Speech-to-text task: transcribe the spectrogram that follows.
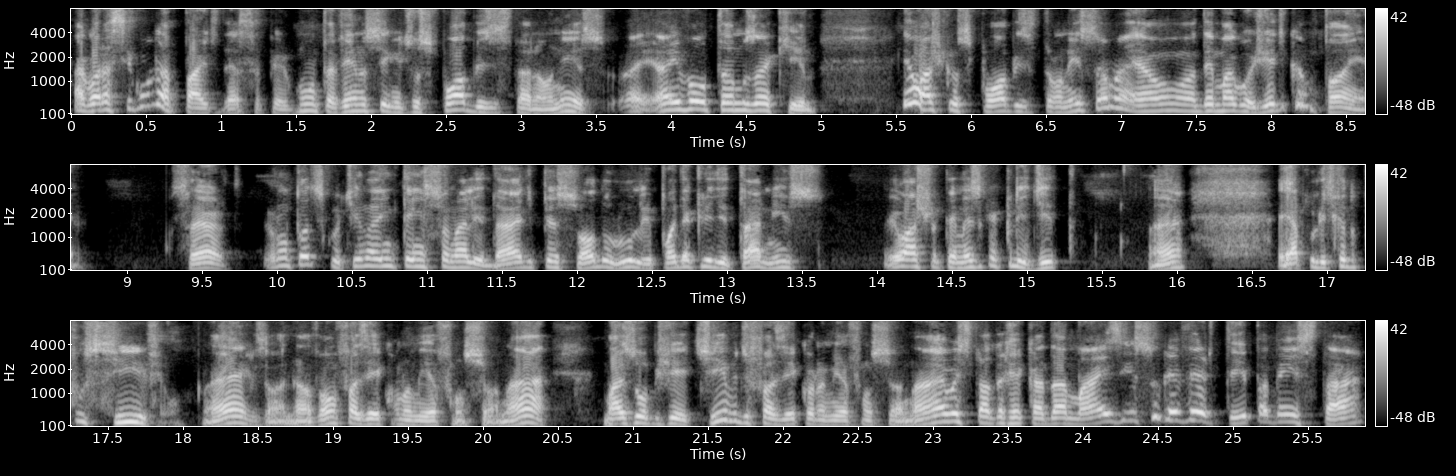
Agora, a segunda parte dessa pergunta vem no seguinte: os pobres estarão nisso? Aí, aí voltamos àquilo. Eu acho que os pobres estão nisso, é uma, é uma demagogia de campanha, certo? Eu não estou discutindo a intencionalidade pessoal do Lula, ele pode acreditar nisso. Eu acho até mesmo que acredita. Né? É a política do possível. Né? Nós vamos fazer a economia funcionar, mas o objetivo de fazer a economia funcionar é o Estado arrecadar mais e isso reverter para bem-estar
